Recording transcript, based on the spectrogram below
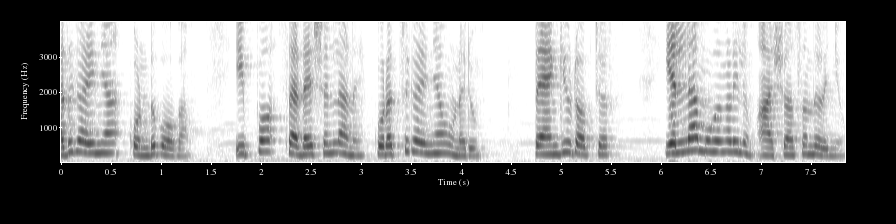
അത് കഴിഞ്ഞാൽ കൊണ്ടുപോകാം. ഇപ്പോൾ സഡേഷനിലാണ് കുറച്ച് കഴിഞ്ഞാൽ ഉണരും. താങ്ക് ഡോക്ടർ എല്ലാ മുഖങ്ങളിലും ആശ്വാസം തെളിഞ്ഞു.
